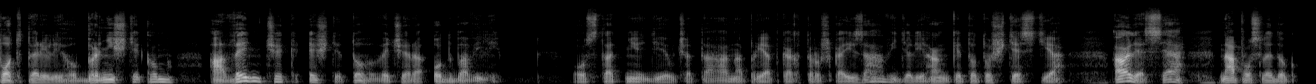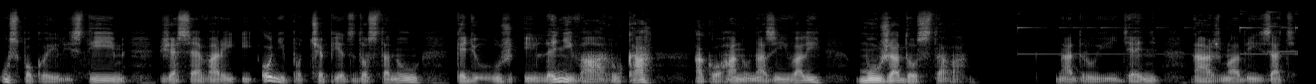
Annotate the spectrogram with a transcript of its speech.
podperili ho brništekom a venček ešte toho večera odbavili. Ostatnie dievčatá na priatkách troška i závideli Hanke toto štestia, ale sa naposledok uspokojili s tým, že sa varí i oni pod čepiec dostanú, keď už i lenivá ruka, ako Hanu nazývali, muža dostala. Na druhý deň náš mladý zať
